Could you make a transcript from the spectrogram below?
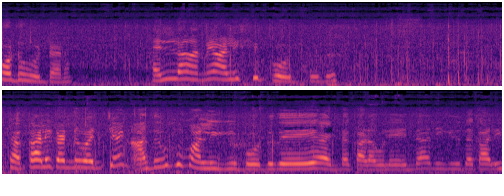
போட்டு விட்டேன். எல்லாமே அழுகி போட்டுது. தக்காளி கண்டு வச்சேன். அதுவும் அழுகி போட்டுதே. அந்த கடவுளே என்ன நீங்க தக்காளி.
